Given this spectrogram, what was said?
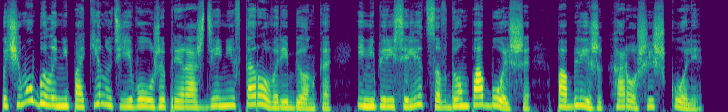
Почему было не покинуть его уже при рождении второго ребенка и не переселиться в дом побольше, поближе к хорошей школе?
